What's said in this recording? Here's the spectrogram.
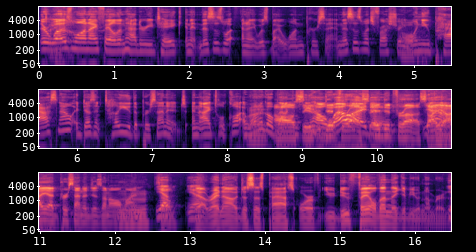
There was one I failed and had to retake, and it, this is what, and it was by one percent. And this is what's frustrating. Oh. When you pass now, it doesn't tell you the percentage. And I told Cole, I want to Right. go back oh, and so see you- how did well us. I did. It did for us. Yeah. I, I had percentages on all mm-hmm. mine. Yep. So. Yep. Yeah, right now it just says pass, or if you do fail, then they give you a number. It doesn't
